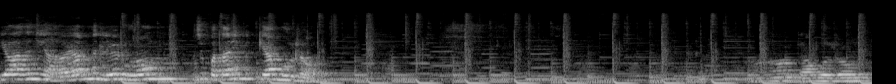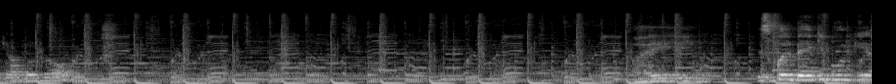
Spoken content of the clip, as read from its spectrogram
याद नहीं आ रहा यार, मैं लेट हो रहा हूँ, मुझे पता नहीं मैं क्या बोल रहा हूँ। हाँ क्या बोल रहा हूँ, क्या बोल रहा हूँ? भाई, स्कूल बैग ही भूल गया।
